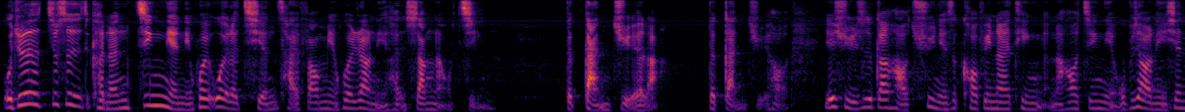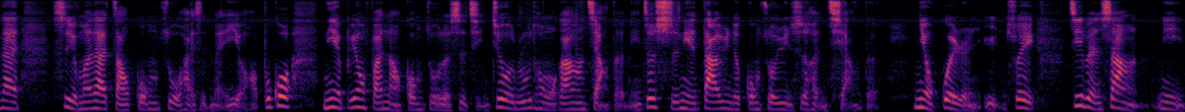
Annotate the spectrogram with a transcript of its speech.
我觉得就是可能今年你会为了钱财方面会让你很伤脑筋的感觉啦，的感觉哈。也许是刚好去年是 Coffee Nineteen，然后今年我不知道你现在是有没有在找工作还是没有哈。不过你也不用烦恼工作的事情，就如同我刚刚讲的，你这十年大运的工作运是很强的，你有贵人运，所以基本上你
